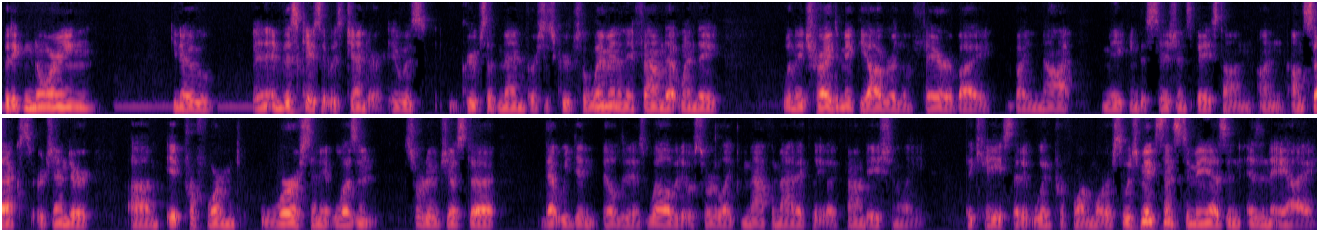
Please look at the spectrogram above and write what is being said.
but ignoring you know in, in this case it was gender. It was groups of men versus groups of women. And they found that when they when they tried to make the algorithm fair by by not making decisions based on on on sex or gender, um, it performed worse. And it wasn't sort of just a that we didn't build it as well, but it was sort of like mathematically, like foundationally, the case that it would perform worse, which makes sense to me as an as an AI,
